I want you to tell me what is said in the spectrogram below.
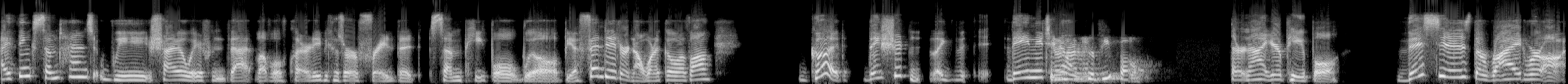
I think sometimes we shy away from that level of clarity because we're afraid that some people will be offended or not want to go along. Good. They shouldn't. Like they need to They're know. They're not your people. They're not your people. This is the ride we're on.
